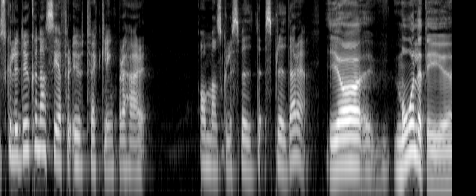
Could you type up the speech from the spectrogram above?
Mm. Skulle du kunna se för utveckling på det här om man skulle sprida, det? Ja, målet är ju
